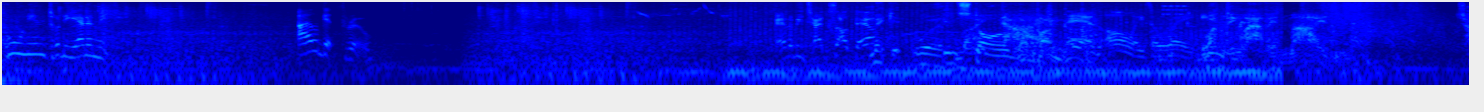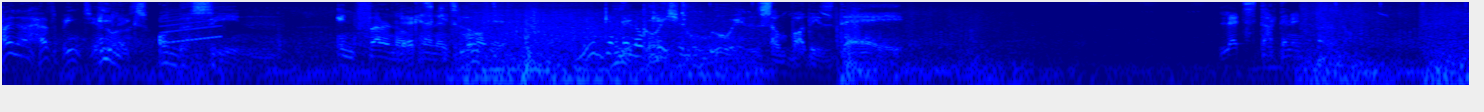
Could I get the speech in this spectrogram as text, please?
Tune into the enemy. I'll get through. Enemy out there. Make it worth Install my time. the bunker. There's always a way in. What do you have in mind? China has been generous. Helix on the scene. Infernal Let's cannons loaded. We'll get We're the going to ruin somebody's day. Let's start an inferno.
